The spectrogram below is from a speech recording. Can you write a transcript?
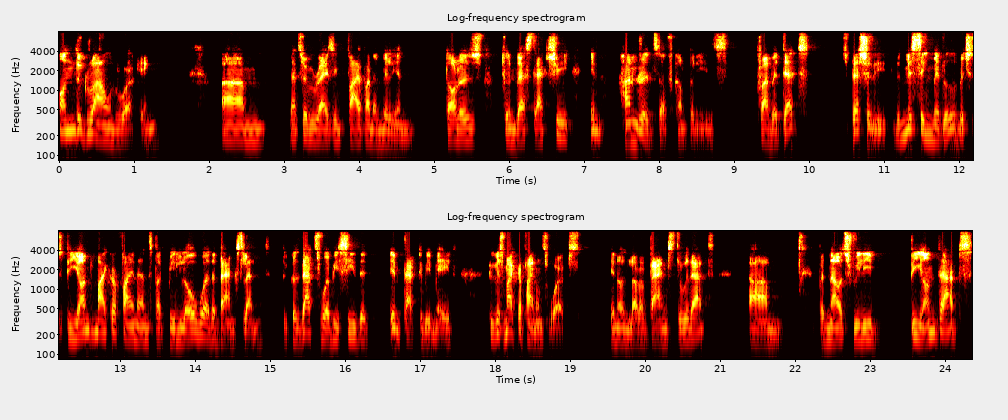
on the ground working. Um, that's where we're raising 500 million dollars to invest actually in hundreds of companies. Private debt, especially the missing middle, which is beyond microfinance but below where the banks lend, because that's where we see the impact to be made. Because microfinance works, you know, a lot of banks do that, um, but now it's really beyond that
